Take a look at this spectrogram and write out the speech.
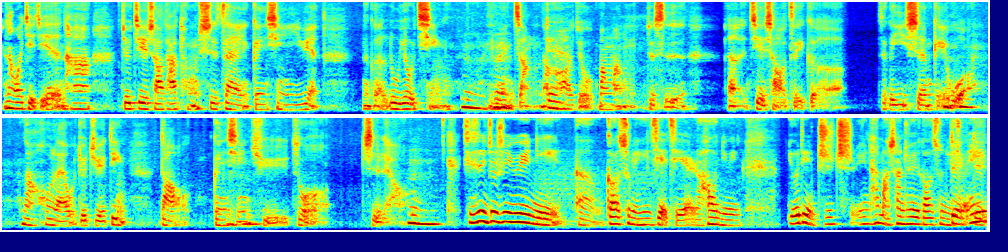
那我姐姐她就介绍她同事在更新医院，那个陆幼琴嗯院长，然后就帮忙就是呃介绍这个这个医生给我。那后来我就决定到更新去做治疗。嗯，其实就是因为你嗯告诉了你姐姐，然后你有点支持，因为她马上就会告诉你说：“哎，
